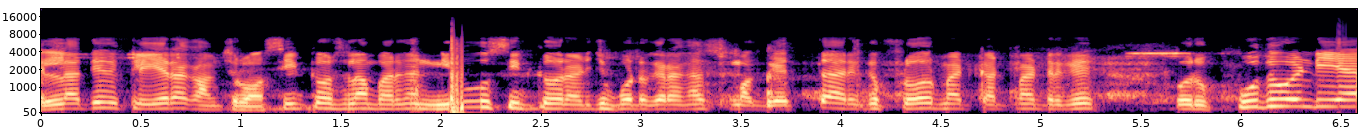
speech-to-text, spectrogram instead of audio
எல்லாத்தையும் கிளியராக காமிச்சிருவோம். சீட் கவர்ஸ்லாம் பாருங்கள் நியூ சீட் கவர் அடிச்சு போட்டுருக்காங்க சும்மா கெத்தாக இருக்குது ஃப்ளோர் மேட் கட் மேட் இருக்குது ஒரு புது வண்டியை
